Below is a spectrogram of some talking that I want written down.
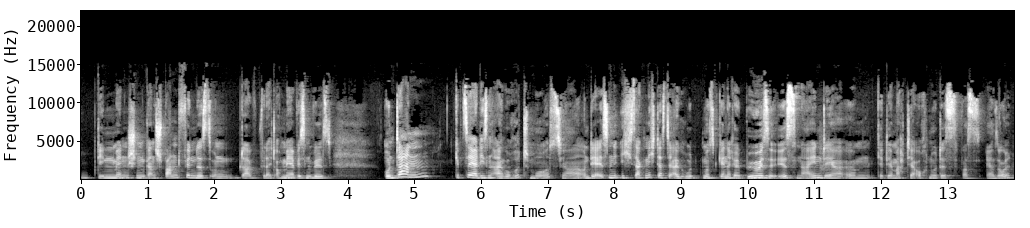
den Menschen ganz spannend findest und da vielleicht auch mehr wissen willst. Und dann gibt es ja diesen Algorithmus, ja, und der ist, ich sage nicht, dass der Algorithmus generell böse ist, nein, der, ähm, der, der macht ja auch nur das, was er soll.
